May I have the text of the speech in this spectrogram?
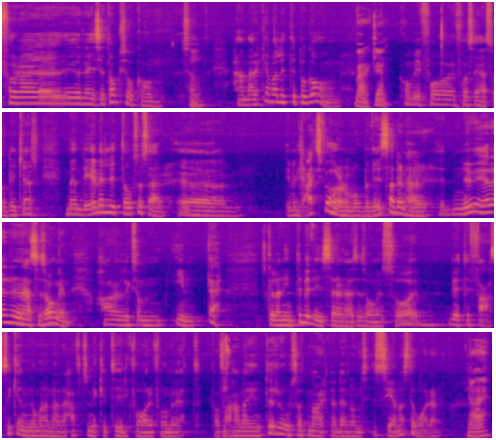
förra eh, racet också Ocon. Så Mm. han verkar vara lite på gång. Verkligen. Om vi får, får säga så. Det kanske, men det är väl lite också så här. Eh, det är väl dags för honom att bevisa den här. Nu är det den här säsongen. Har han liksom inte. Skulle han inte bevisa den här säsongen så vet det fasiken om han hade haft så mycket tid kvar i Formel 1. För han har ju inte rosat marknaden de senaste åren. Nej,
